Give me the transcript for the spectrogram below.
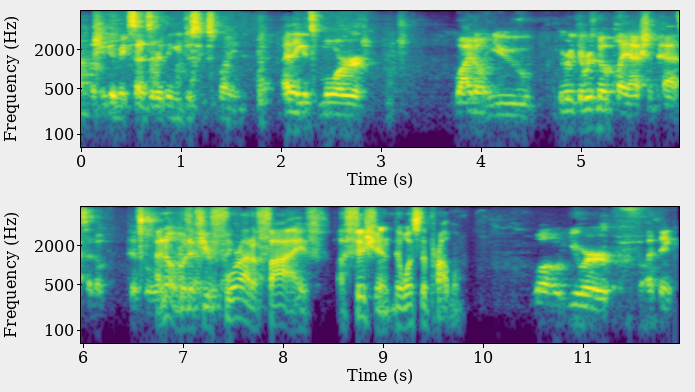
I think it makes sense everything you just explained. I think it's more why don't you there, there was no play action pass at a pistol. I know, but if you're four out of five efficient, then what's the problem? well, you were I think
